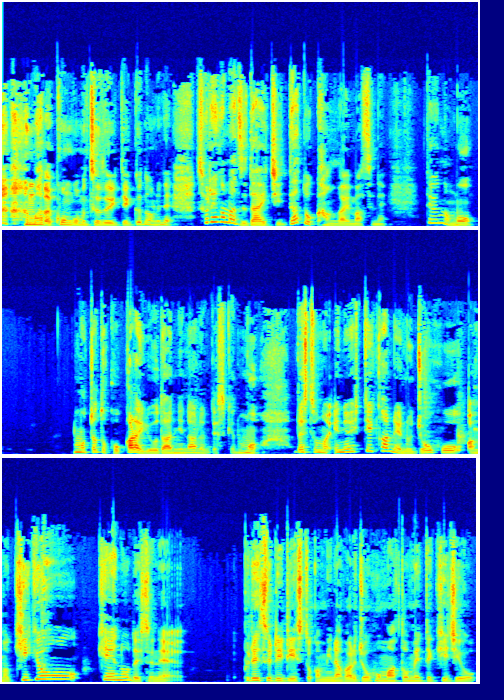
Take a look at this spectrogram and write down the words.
まだ今後も続いていくので、ねそれがまず第一だと考えますね。っていうのも、もうちょっとここから余談になるんですけども、私その NFT 関連の情報、あの企業系のですね、プレスリリースとか見ながら情報まとめて記事を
